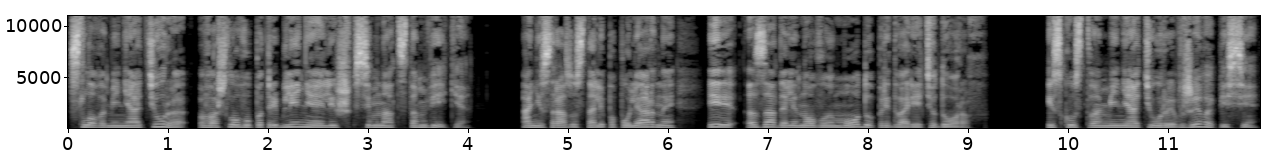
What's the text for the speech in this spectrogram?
Слово «миниатюра» вошло в употребление лишь в XVII веке. Они сразу стали популярны и задали новую моду при дворе Тюдоров. Искусство миниатюры в живописи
